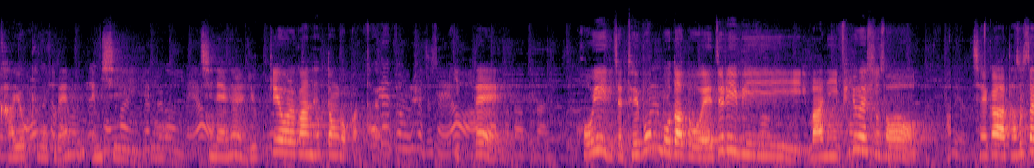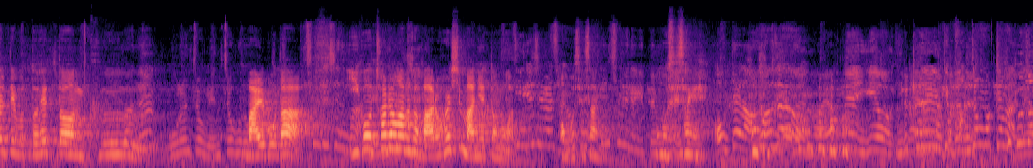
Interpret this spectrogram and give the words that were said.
가요 프로그램 MC로 진행을 6개월간 했던 것 같아요. 소개 좀 해주세요. 이때 거의 이제 대본보다도 애드립이 많이 필요했어서 제가 다섯 살 때부터 했던 그 말보다 이거 촬영하면서 말을 훨씬 많이 했던 것 같아요. 어머 세상에. 어머 세상에. 어깨 나와주세요. 근데 이게요 이렇게 이렇게 방정밖에 하면 안 돼요.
